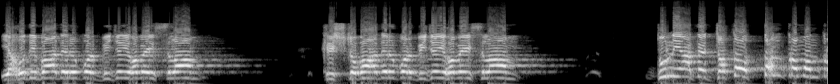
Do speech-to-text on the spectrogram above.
ইহুদিবাদের উপর বিজয়ী হবে ইসলাম। খ্রিস্টবাদের উপর বিজয়ী হবে ইসলাম। দুনিয়াতে যত তন্ত্র মন্ত্র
